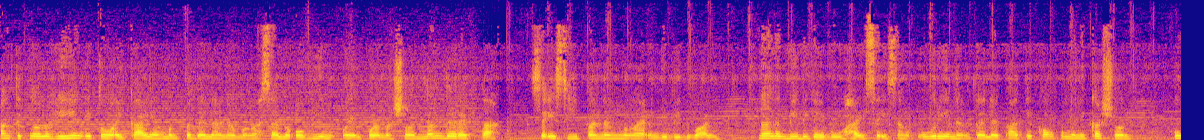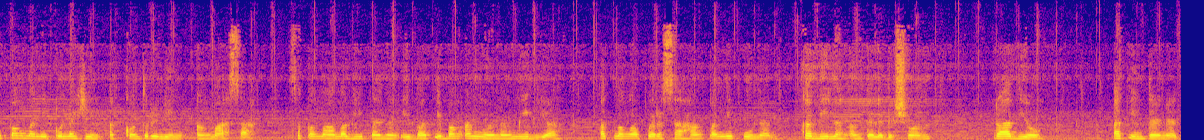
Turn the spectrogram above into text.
ang teknolohiyang ito ay kayang magpadala ng mga saloobin o impormasyon ng direkta sa isipan ng mga individual na nagbibigay buhay sa isang uri ng telepatikong komunikasyon upang manipulahin at kontrolin ang masa sa pamamagitan ng iba't ibang anyo ng media at mga pwersahang panlipunan kabilang ang telebisyon, radyo, at internet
